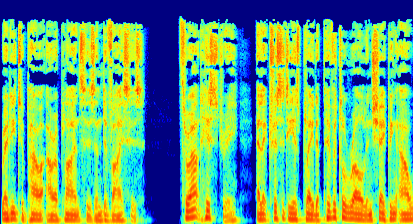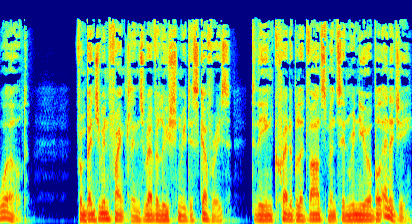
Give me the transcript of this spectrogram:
ready to power our appliances and devices. Throughout history, electricity has played a pivotal role in shaping our world. From Benjamin Franklin's revolutionary discoveries to the incredible advancements in renewable energy,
